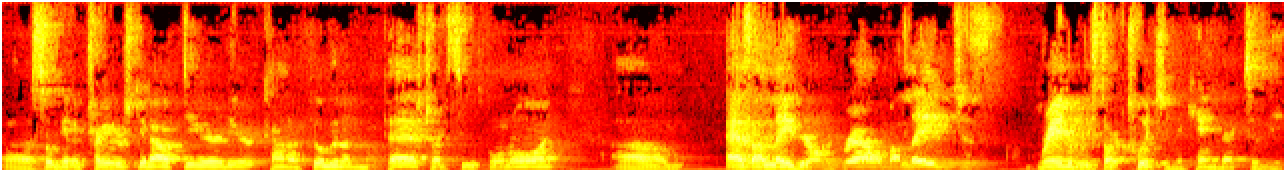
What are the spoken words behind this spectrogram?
Uh, so again, the trainers get out there, they're kind of filling up my past, trying to see what's going on. Um, as I lay there on the ground, my leg just randomly started twitching and came back to me.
